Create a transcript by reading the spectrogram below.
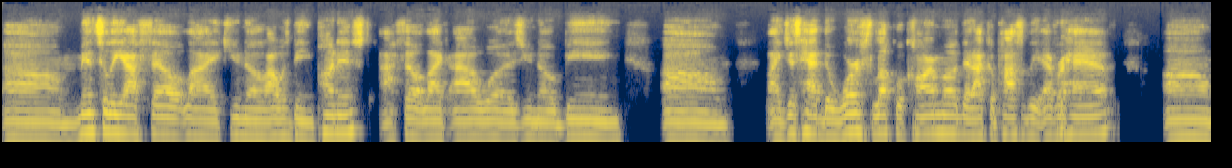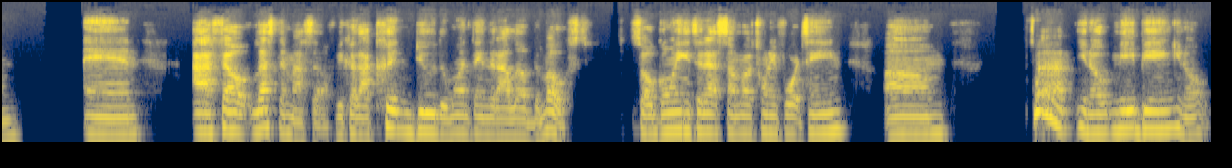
Um, mentally, I felt like you know I was being punished. I felt like I was you know being um, like just had the worst luck with karma that I could possibly ever have. Um, and I felt less than myself because I couldn't do the one thing that I love the most. So going into that summer of 2014, um, you know, me being, you know,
